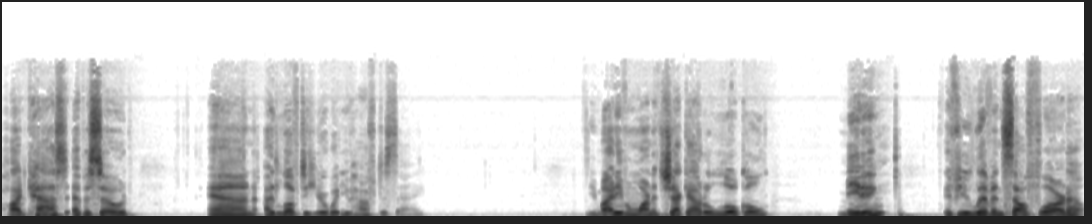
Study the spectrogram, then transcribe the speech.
podcast episode, and I'd love to hear what you have to say. You might even want to check out a local meeting if you live in South Florida.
